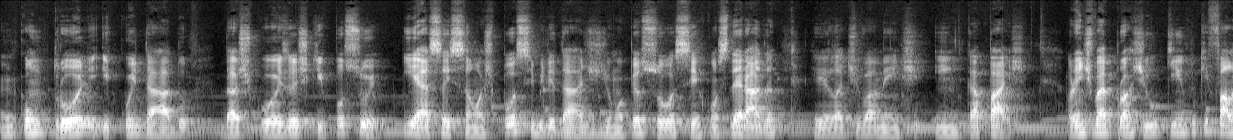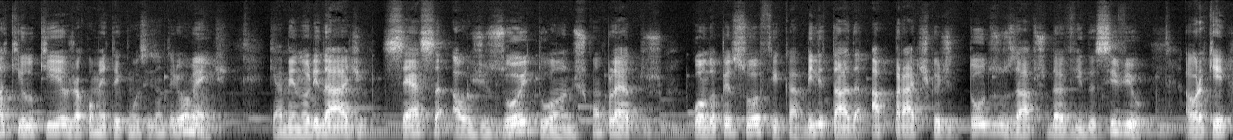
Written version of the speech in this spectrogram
um controle e cuidado das coisas que possui. E essas são as possibilidades de uma pessoa ser considerada relativamente incapaz. Agora a gente vai para o artigo 5 que fala aquilo que eu já comentei com vocês anteriormente, que a menoridade cessa aos 18 anos completos quando a pessoa fica habilitada à prática de todos os atos da vida civil. Agora aqui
